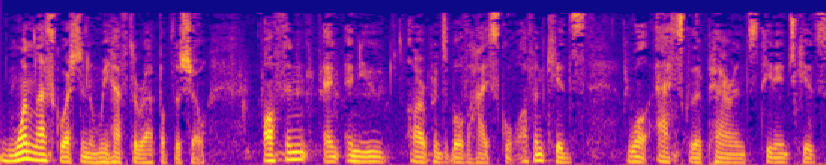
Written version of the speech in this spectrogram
One last question and we have to wrap up the show. Often, and, and you are a principal of a high school, often kids will ask their parents, teenage kids,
